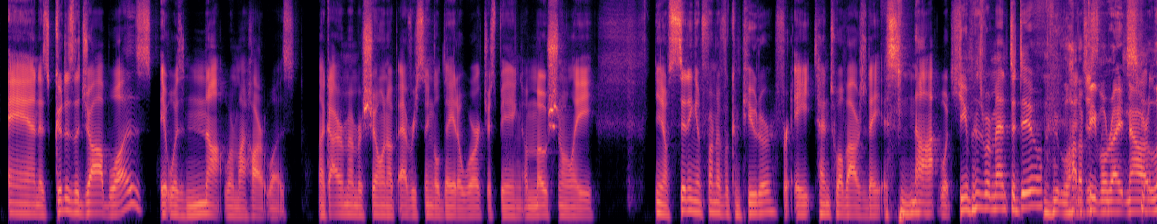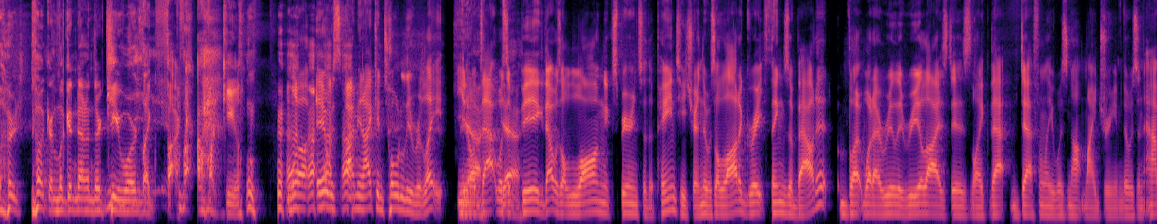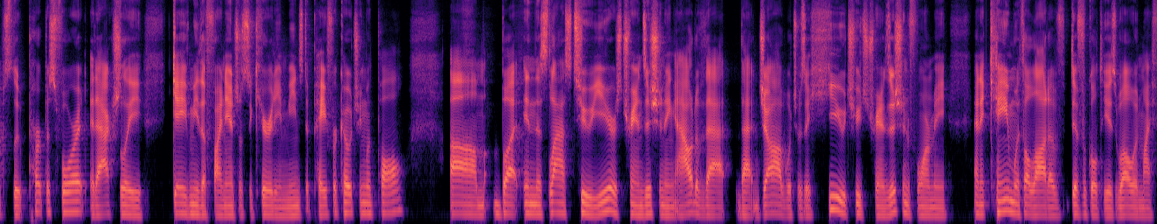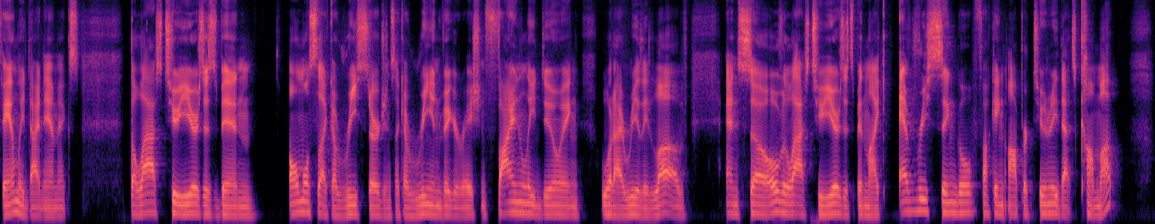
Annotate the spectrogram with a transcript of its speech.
And as good as the job was, it was not where my heart was. Like I remember showing up every single day to work, just being emotionally, you know, sitting in front of a computer for 8, 10, 12 hours a day is not what humans were meant to do. A lot And of just- people right now are fucking looking down at their keyboards like fuck, fuck you. well, it was, I mean, I can totally relate. You Yeah, know, that was yeah. a big, that was a long experience of the pain teacher. And there was a lot of great things about it. But what I really realized is like that definitely was not my dream. There was an absolute purpose for it. It actually gave me the financial security and means to pay for coaching with Paul. Um, but in this last two years, transitioning out of that that job, which was a huge, huge transition for me, and it came with a lot of difficulty as well in my family dynamics. The last two years has been almost like a resurgence, like a reinvigoration, finally doing what I really love. And so over the last two years, it's been like every single fucking opportunity that's come up,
